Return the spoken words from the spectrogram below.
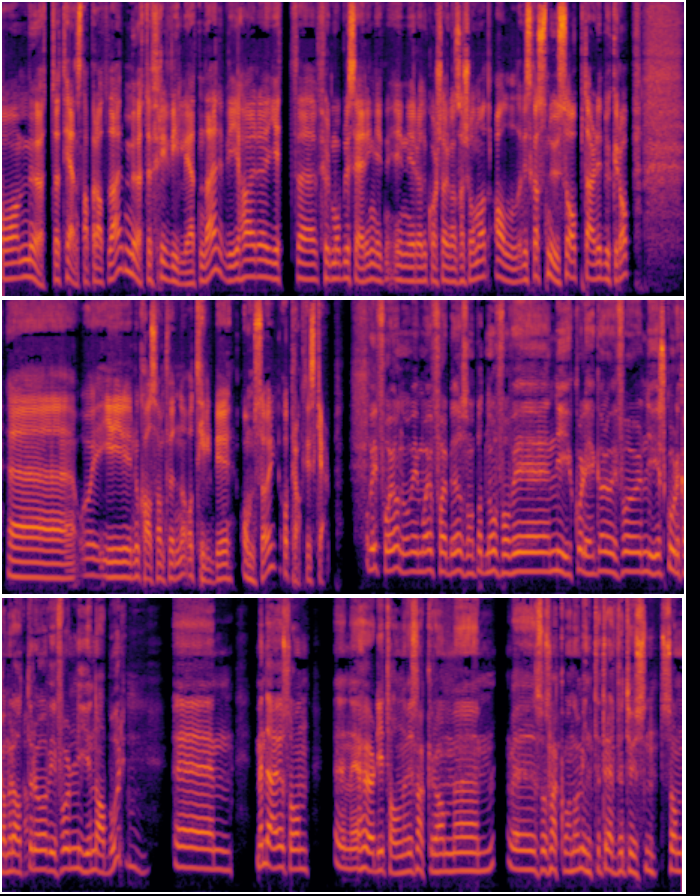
og møte tjenesteapparatet der, møte frivilligheten der. Vi har gitt eh, full mobilisering inn, inn i Røde Kors-organisasjonen, og at alle, vi skal snuse opp der de dukker opp i lokalsamfunnet og tilby omsorg og praktisk hjelp. Og Vi får jo nå, vi må jo forberede oss sånn på at nå får vi nye kollegaer, og vi får nye skolekamerater, og vi får nye naboer. Mm. Eh, men det er jo sånn, eh, når jeg hører de tallene vi snakker om, eh, eh, så snakker man om inntil 30 000 som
